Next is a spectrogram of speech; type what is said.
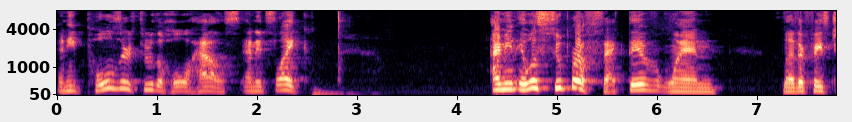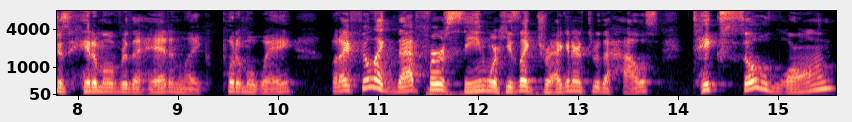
and he pulls her through the whole house, and it's like, I mean, it was super effective when Leatherface just hit him over the head and like put him away. But I feel like that first scene where he's like dragging her through the house takes so long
